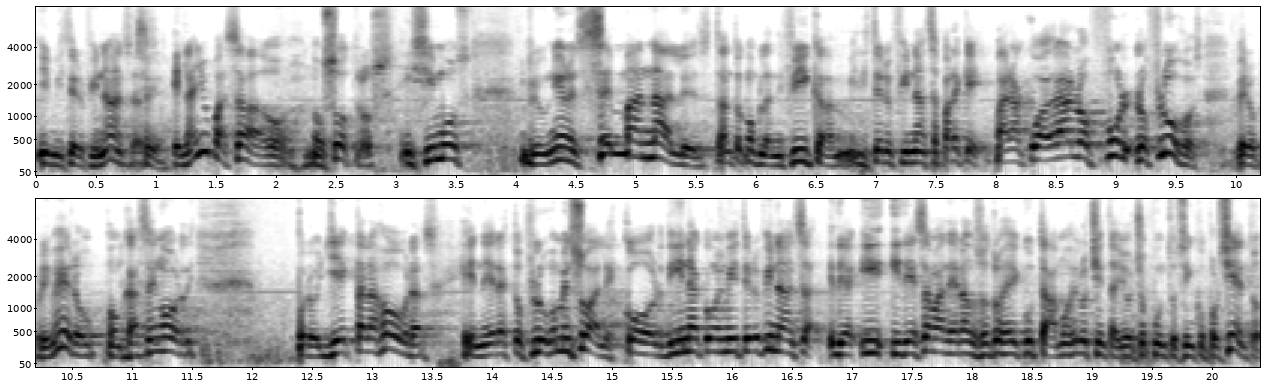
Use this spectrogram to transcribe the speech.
y el Ministerio de Finanzas. El año pasado nosotros hicimos reuniones semanales, tanto con Planifica, Ministerio de Finanzas, ¿para qué? Para cuadrar los, los flujos. Pero primero, pon casa en orden, proyecta las obras, genera estos flujos mensuales, coordina con el Ministerio de Finanzas y, de esa manera nosotros ejecutamos el 88.5%.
